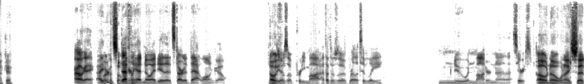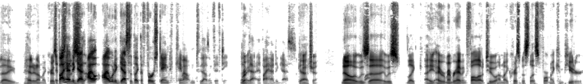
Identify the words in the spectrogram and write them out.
Okay, okay. I something. here. definitely had no idea that it started that long ago. Oh this yeah. was a pretty mod. I thought this was a relatively new and modern uh, series. Oh no, when I said I had it on my Christmas if I had to list- guess, I I would have guessed that like the first game came out in 2015. Like Right. that, if I had to guess. Gotcha. No, it was Wow. uh it was like I, I remember having Fallout 2 on my Christmas list for my computer.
